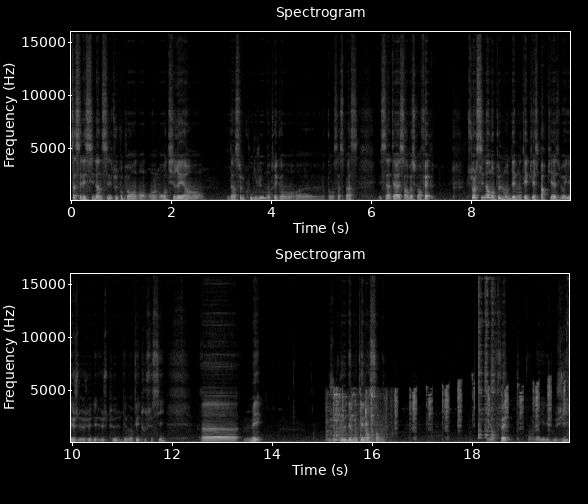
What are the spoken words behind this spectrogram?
Ça, c'est les cylindres, c'est des trucs qu'on peut en, retirer en, d'un seul coup. Je vais vous montrer comment, euh, comment ça se passe. Et c'est intéressant parce qu'en fait, sur le cylindre, on peut le démonter pièce par pièce. Vous voyez, je, peux démonter tout ceci. Euh, mais je peux démonter l'ensemble. Et en fait, là, il y a les bougies.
